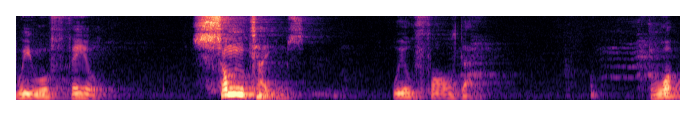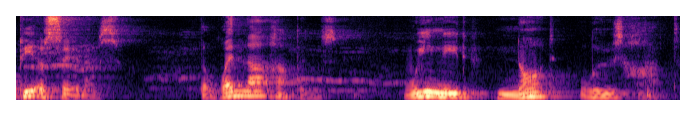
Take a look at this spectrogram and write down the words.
we will fail. Sometimes we'll fall down. But what Peter's saying is that when that happens, we need not lose heart.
